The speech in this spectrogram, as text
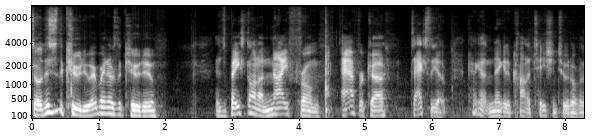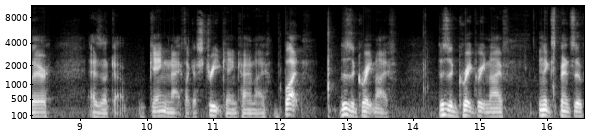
So this is the kudu. Everybody knows the kudu. It's based on a knife from Africa. It's actually a kind of got a negative connotation to it over there as like a gang knife, like a street gang kind of knife. But this is a great knife. This is a great, great knife. Inexpensive.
